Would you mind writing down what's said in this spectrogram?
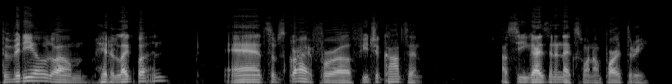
the video, um, hit a like button and subscribe for uh, future content. I'll see you guys in the next one on part three.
